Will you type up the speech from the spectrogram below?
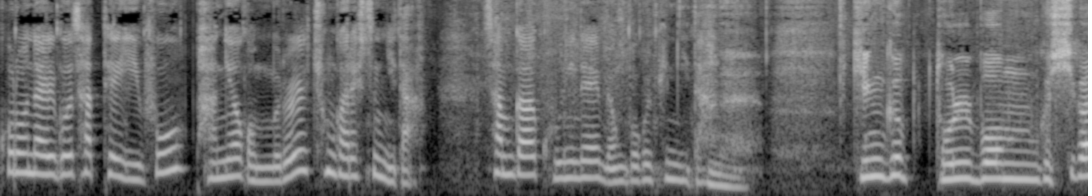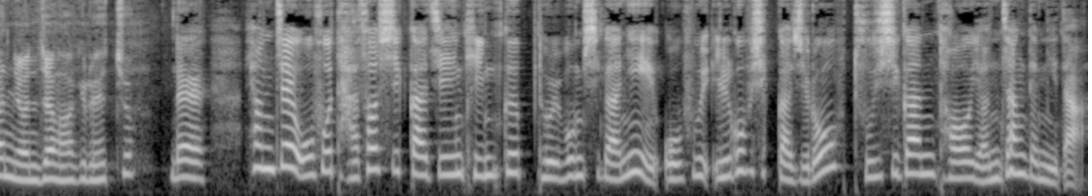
코로나19 사태 이후 방역 업무를 총괄했습니다. 삼가 고인의 명복을 빕니다. 네. 긴급 돌봄 그 시간 연장하기로 했죠? 네, 현재 오후 5시까지인 긴급 돌봄 시간이 오후 7시까지로 2시간 더 연장됩니다.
